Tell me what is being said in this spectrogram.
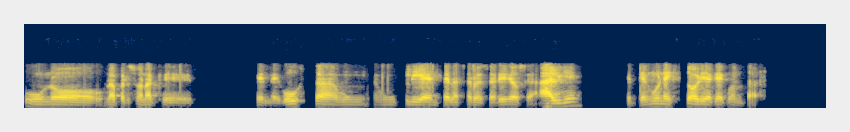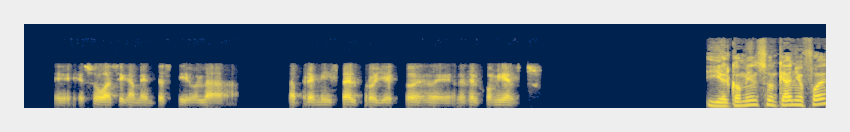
uno, una persona que que le gusta, un, un cliente de la cervecería, o sea, alguien que tenga una historia que contar. Eh, eso básicamente ha sido la, la premisa del proyecto desde, desde el comienzo. ¿Y el comienzo en qué año fue?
